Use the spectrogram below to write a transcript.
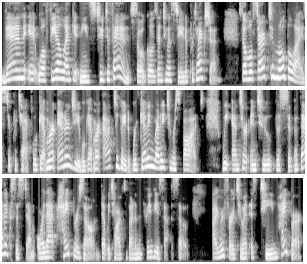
then it will feel like it needs to defend. So it goes into a state of protection. So we'll start to mobilize to protect. We'll get more energy. We'll get more activated. We're getting ready to respond. We enter into the sympathetic system or that hyper zone that we talked about in the previous episode. I refer to it as team hyper.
